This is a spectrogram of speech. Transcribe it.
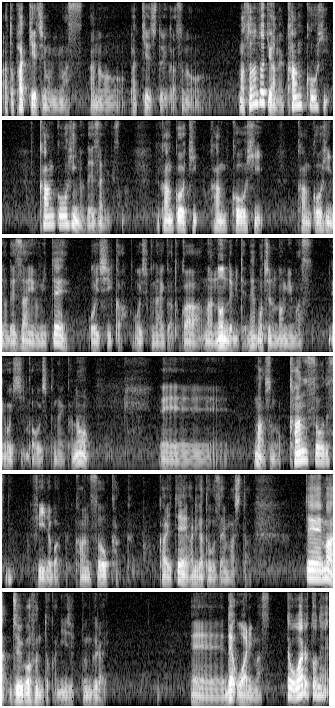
あとパッケージも見ます。あのパッケージというかそのまあその時はね缶コーヒー。缶コーヒーのデザインですね。で缶コーヒー缶コーヒー。缶コーヒーのデザインを見て美味しいか美味しくないかとか、まあ、飲んでみてねもちろん飲みます。で美味しいか美味しくないかのえーまあその感想ですね。フィードバック。感想を書く。書いてありがとうございました。でまあ15分とか20分ぐらい、えーで終わります。で終わるとね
